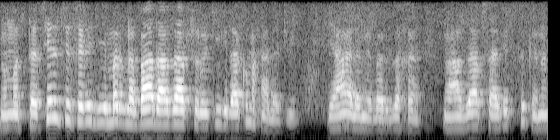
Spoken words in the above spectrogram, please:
نو متصل چې سړي د مرګ نه بعد عذاب شروع کیږي دا کوم حالت وي د عالم برزخ نو عذاب ثابت سکنه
